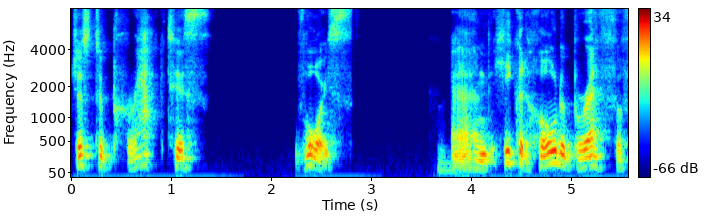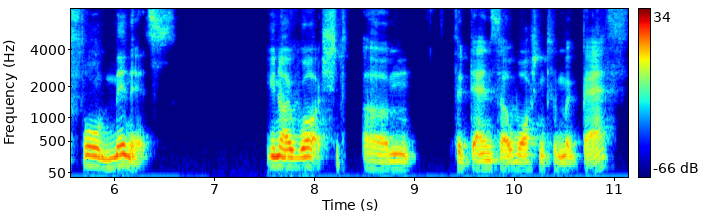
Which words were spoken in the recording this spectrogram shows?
just to practice voice. Mm-hmm. And he could hold a breath for four minutes. You know, I watched um, the Denzel Washington Macbeth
